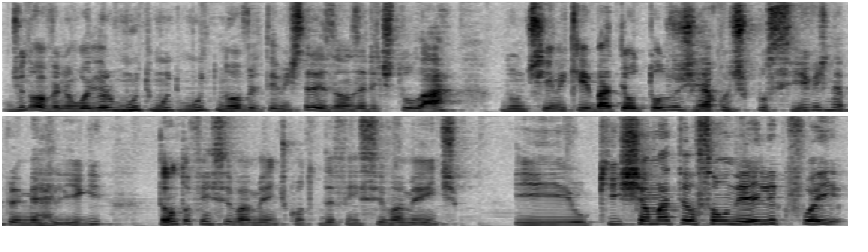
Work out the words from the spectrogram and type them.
De novo, ele é um goleiro muito, muito, muito novo. Ele tem 23 anos, ele é titular de um time que bateu todos os recordes possíveis na Premier League, tanto ofensivamente quanto defensivamente. E o que chama a atenção nele foi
